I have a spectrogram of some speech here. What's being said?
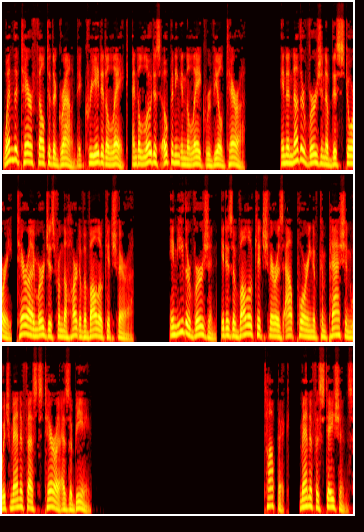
When the tear fell to the ground it created a lake, and a lotus opening in the lake revealed Tara. In another version of this story, Tara emerges from the heart of Avalokiteshvara. In either version, it is Avalokiteshvara's outpouring of compassion which manifests Tara as a being. Topic: Manifestations.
